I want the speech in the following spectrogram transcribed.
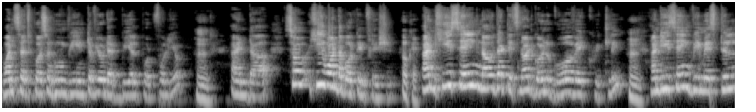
one such person whom we interviewed at BL Portfolio, Hmm. and uh, so he warned about inflation. Okay. And he's saying now that it's not going to go away quickly. Hmm. And he's saying we may still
